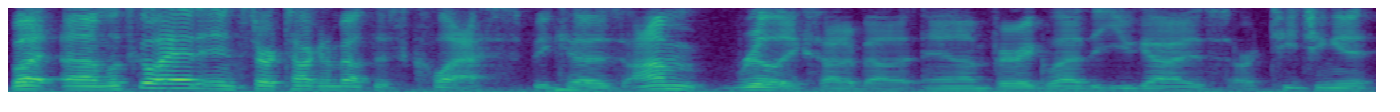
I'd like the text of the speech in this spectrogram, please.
But um, let's go ahead and start talking about this class because I'm really excited about it, and I'm very glad that you guys are teaching it.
